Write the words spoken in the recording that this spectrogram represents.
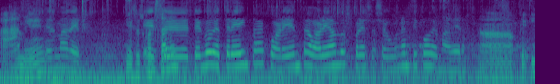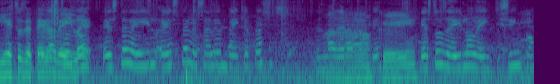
Ah, miren. es madera. ¿Esos cuántos salen? Este, tengo de 30, 40, varían los precios según el tipo de madera. Ah, ok. ¿Y estos de tela Estos de hilo? este de hilo, este le salen 20 pesos. Es madera ah, también. ok. Estos de hilo 25.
